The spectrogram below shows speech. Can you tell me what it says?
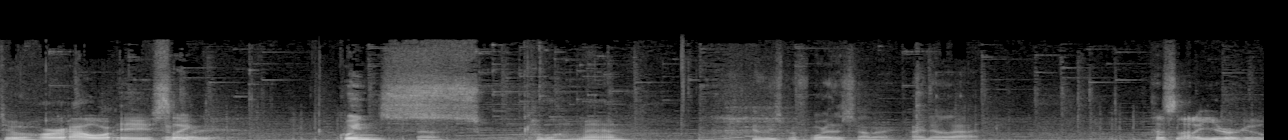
Dude, heart, owl, ace. Like was, queens. Come on, man. it was before the summer. I know that. That's not a year ago.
